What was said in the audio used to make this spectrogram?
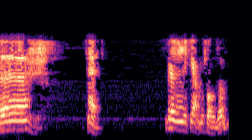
Ee, evet. Biraz önceki yapmış olduğum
